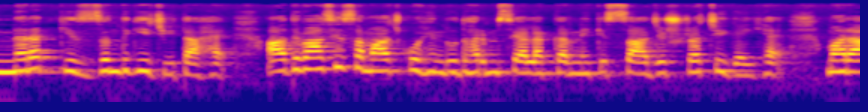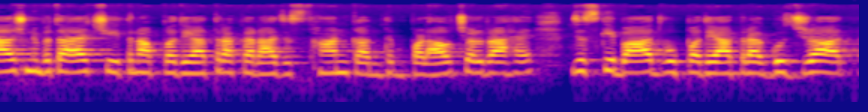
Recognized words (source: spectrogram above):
नरक की ज़िंदगी जीता है। आदिवासी समाज को हिंदू धर्म से अलग करने की साजिश रची गई है। महाराज ने बताया, चेतना पदयात्रा का राजस्थान का अंतिम पड़ाव चल रहा है, जिसके बाद वो पदयात्रा गुजरात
